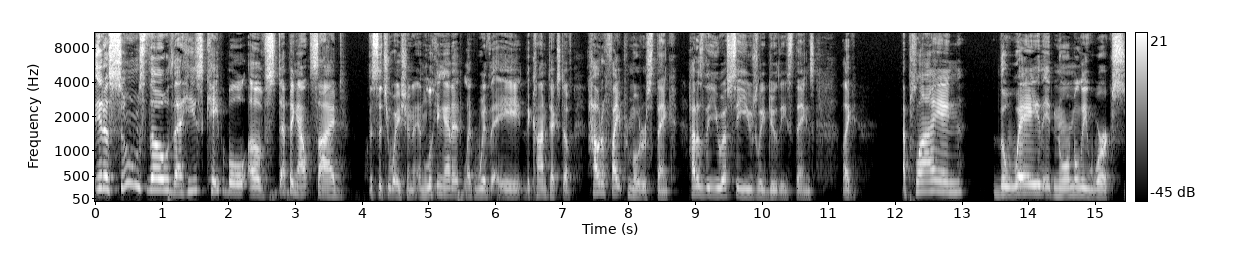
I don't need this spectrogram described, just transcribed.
it assumes though that he's capable of stepping outside the situation and looking at it like with a the context of how do fight promoters think? How does the UFC usually do these things? Like applying the way it normally works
